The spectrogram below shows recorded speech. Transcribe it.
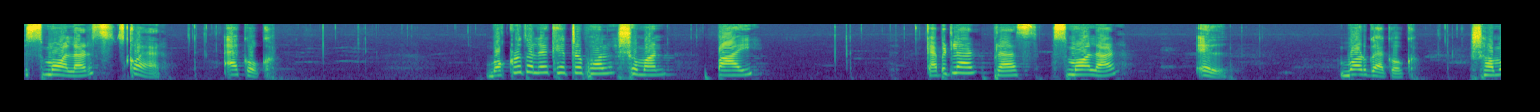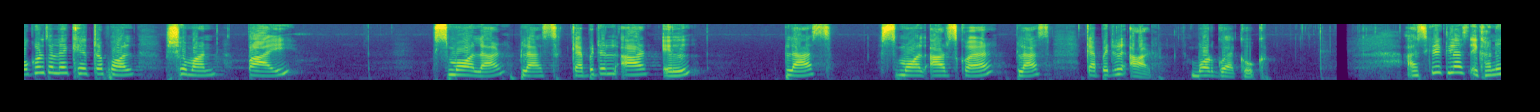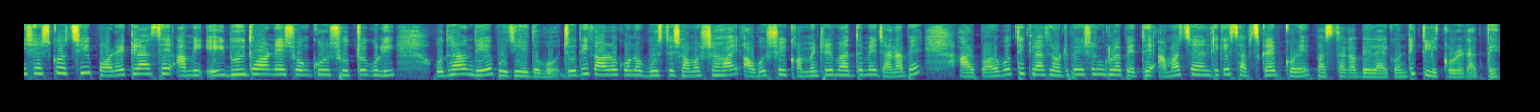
small R square একক। বক্রতলের ক্ষেত্রফল সমান pi capital R plus small R L. বর্গ একক। সমগ্রতলের ক্ষেত্রফল সমান pi small R plus capital R L plus small R square plus capital R, বর্গ একক। আজকের ক্লাস এখানেই শেষ করছি। পরের ক্লাসে আমি এই দুই ধরনের শঙ্কুর সূত্রগুলি উদাহরণ দিয়ে বুঝিয়ে দেবো। যদি কারও কোনো বুঝতে সমস্যা হয়, অবশ্যই কমেন্টের মাধ্যমে জানাবে। আর পরবর্তী ক্লাস নোটিফিকেশনগুলো পেতে আমার চ্যানেলটিকে সাবস্ক্রাইব করে পাঁচ টাকা বেল আইকনটি ক্লিক করে রাখবে।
